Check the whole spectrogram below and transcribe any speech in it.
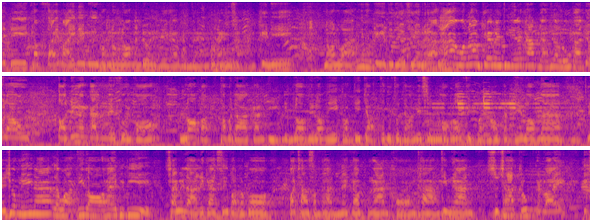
ยินดีกับสายไหมในมือของน้องๆกันด้วยนะครับผมนะทางอีสานคืนนี้นอนหวานกันทั้งคืนทีเดียวเชียวนะครับอ้าววันรอบเคเวทีนะครับ อย่างที่เรารู้กันเดี๋ยวเราต่อเนื่องกันในส่วนของ รอบบัตรธรรมดากันอีกหนึ่งรอบในรอบนี้ก่อนที่จะสนุกสนานในส่วนของรอบสิบบัตรเหมากันในรอบหน้า ในช่วงนี้นะฮะระหว่างที่รอให้พี่ๆใช้เวลาในการซื้อบัตรแล้วก็ประชาสัมพันธ์นะครับ งานของทางทีมงานสุชาติกรุ๊ปกันไว้ อีก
